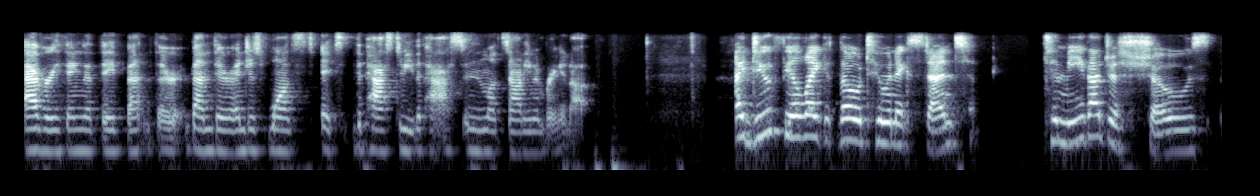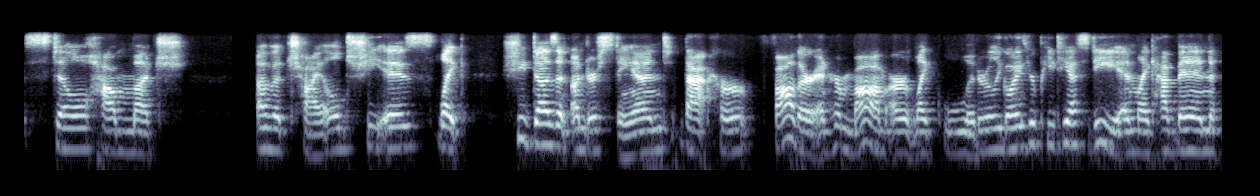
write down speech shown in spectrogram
everything that they've been through been through and just wants it's the past to be the past and let's not even bring it up. I do feel like, though, to an extent, to me, that just shows still how much of a child she is. Like, she doesn't understand that her father and her mom are like literally going through PTSD and like have been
